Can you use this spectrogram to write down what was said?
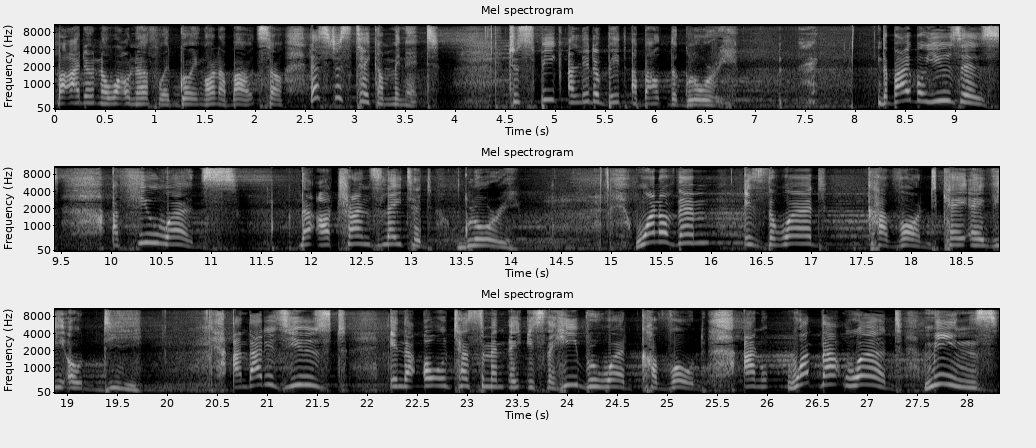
but I don't know what on earth we're going on about. So let's just take a minute to speak a little bit about the glory. The Bible uses a few words that are translated glory. One of them is the word kavod, K A V O D. And that is used in the Old Testament, it's the Hebrew word kavod. And what that word means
